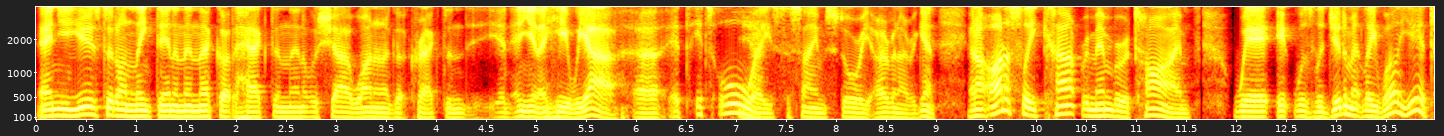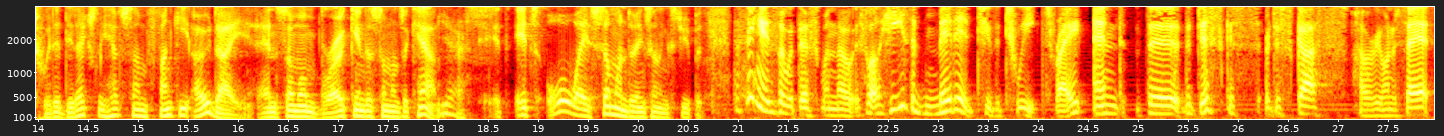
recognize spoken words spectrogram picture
And you used it on LinkedIn and then that got hacked and then it was SHA-1 and it got cracked. And, and, and you know, here we are. Uh, it's, it's always the same story over and over again. And I honestly can't remember a time where it was legitimately, well, yeah, Twitter did actually have some funky O day and someone broke into someone's account. Yes. It, it's always someone doing something stupid. The thing is, though, with this one, though, is well, he's admitted to the tweets, right? And the the discus or discuss, however you want to say it,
